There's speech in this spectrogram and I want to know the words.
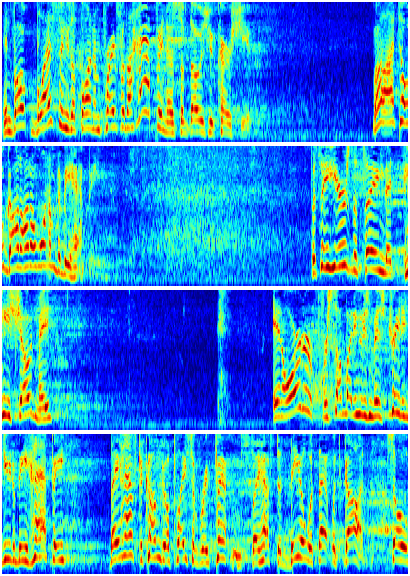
Invoke blessings upon and pray for the happiness of those who curse you. Well, I told God I don't want them to be happy. But see, here's the thing that He showed me in order for somebody who's mistreated you to be happy, they have to come to a place of repentance. They have to deal with that with God. So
